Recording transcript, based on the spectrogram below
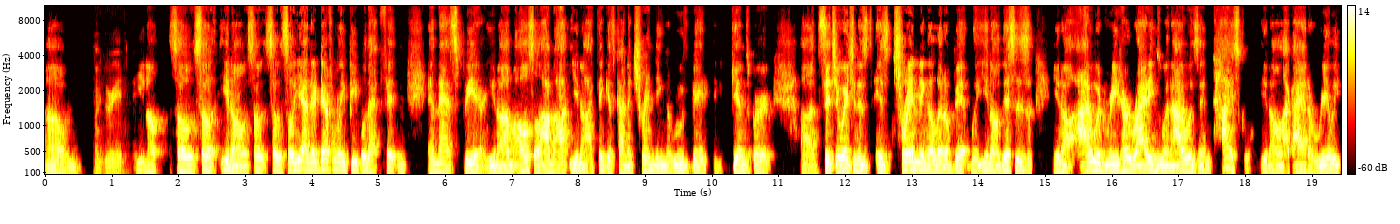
Um, Agreed. You know, so so you know, so so so yeah, there are definitely people that fit in, in that sphere. You know, I'm also I'm I, you know I think it's kind of trending. The Ruth Bader Ginsburg uh, situation is is trending a little bit, but you know, this is you know I would read her writings when I was in high school. You know, like I had a really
